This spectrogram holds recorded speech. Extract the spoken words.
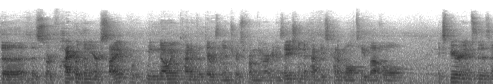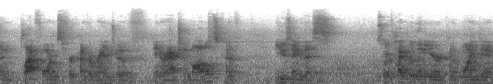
the the sort of hyperlinear site. We we knowing kind of that there was an interest from the organization to have these kind of multi-level experiences and platforms for kind of a range of interaction models, kind of using this sort of hyperlinear kind of winding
